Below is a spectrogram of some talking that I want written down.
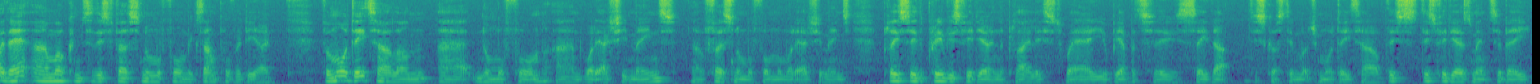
Hi there and welcome to this first normal form example video. For more detail on uh, normal form and what it actually means, uh, first normal form and what it actually means, please see the previous video in the playlist where you'll be able to see that discussed in much more detail. This, this video is meant to be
